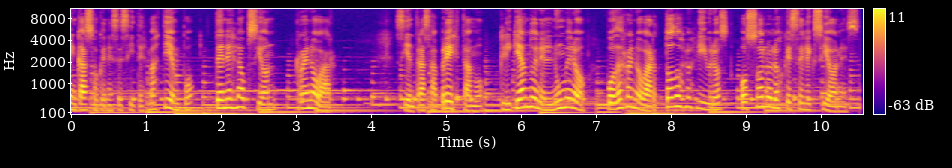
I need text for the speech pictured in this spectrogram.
En caso que necesites más tiempo, tenés la opción Renovar. Si entras a préstamo, cliqueando en el número, podés renovar todos los libros o solo los que selecciones.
